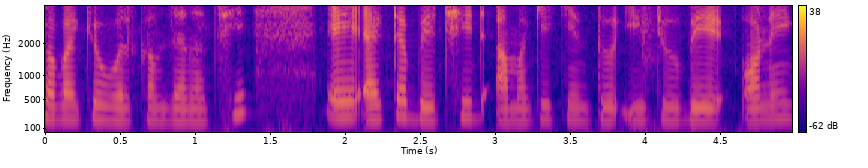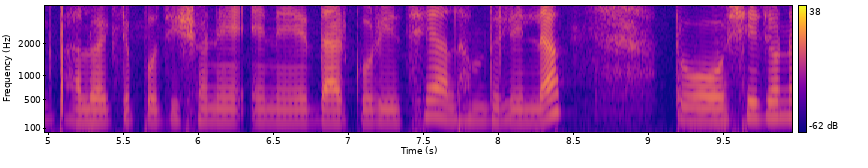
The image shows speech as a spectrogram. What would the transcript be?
সবাইকে ওয়েলকাম জানাচ্ছি। এই একটা বেডশিট আমাকে কিন্তু ইউটিউবে অনেক ভালো একটা পজিশনে এনে দাঁড় করিয়েছে, আলহামদুলিল্লাহ। তো সেজন্য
